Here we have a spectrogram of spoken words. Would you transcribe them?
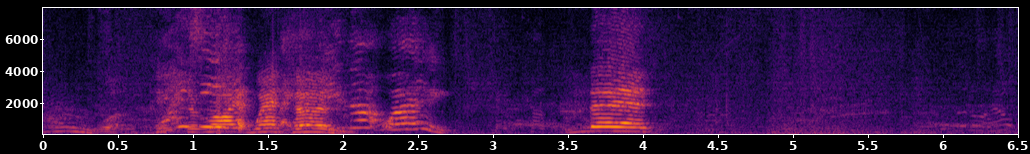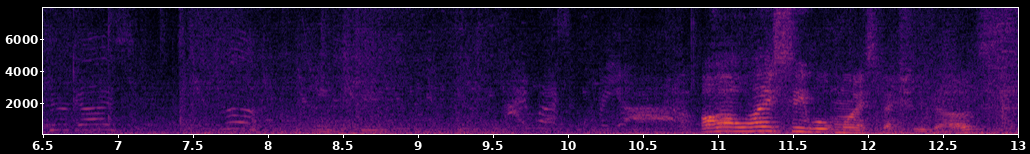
Oh, pick Why is the he right why is he weapon. that way? I'm Oh, I see what my special does.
